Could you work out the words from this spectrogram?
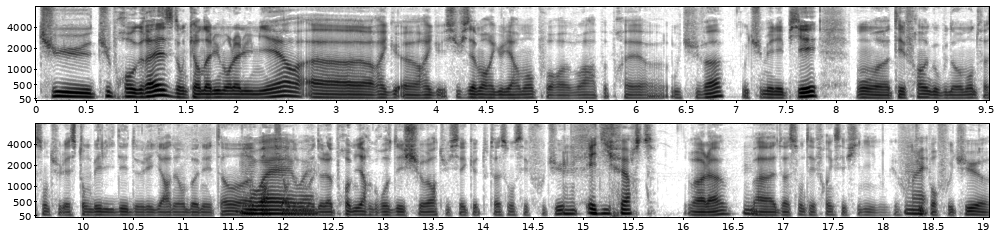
tu, tu progresses donc en allumant la lumière euh, régu- euh, régu- suffisamment régulièrement pour euh, voir à peu près où tu vas, où tu mets les pieds. Bon, tes fringues, au bout d'un moment, de toute façon, tu laisses tomber l'idée de les garder en bon état. hein. à partir de, ouais. de la première grosse déchirure, tu sais que de toute façon, c'est foutu. Eddie First Voilà. Mm. Bah, de toute façon, tes fringues, c'est fini. Donc, foutu Ouais. pour foutu. euh.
